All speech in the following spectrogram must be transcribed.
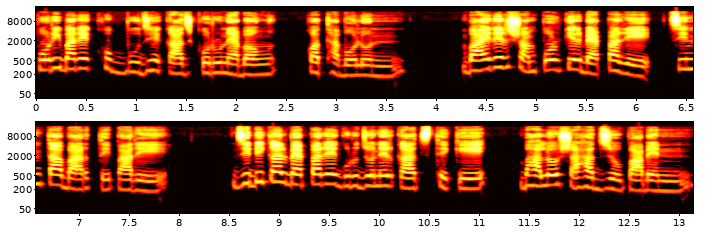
পরিবারে খুব বুঝে কাজ করুন এবং কথা বলুন। বাইরের সম্পর্কের ব্যাপারে চিন্তা বাড়তে পারে। জীবিকার ব্যাপারে গুরুজনের কাছ থেকে ভালো সাহায্য পাবেন।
